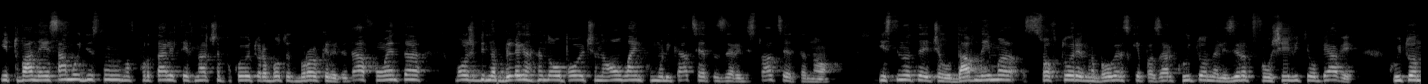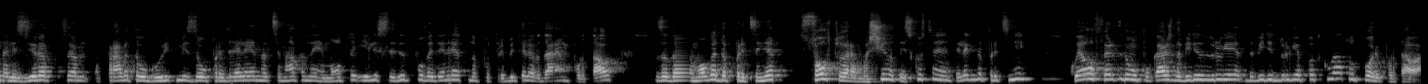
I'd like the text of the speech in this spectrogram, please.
И това не е само единствено в порталите и в начина по който работят брокерите. Да, в момента може би наблегнахме много повече на онлайн комуникацията за регистрацията, но истината е, че отдавна има софтуери на българския пазар, които анализират фалшивите обяви, които анализират, правят алгоритми за определение на цената на емота или следят поведението на потребителя в даден портал, за да могат да преценят софтуера, машината, изкуственият интелект да прецени коя оферта да му покаже да види другия, да види другия път, когато отвори портала.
